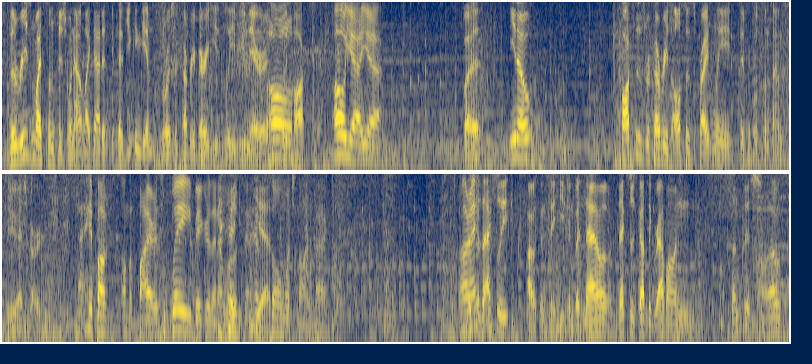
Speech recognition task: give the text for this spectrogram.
the reason why Sunfish went out like that is because you can get Roy's recovery very easily if you nair it Oh. with Fox. oh yeah, yeah. But, you know, Fox's recovery is also surprisingly difficult sometimes to edgeguard. That hitbox on the fire is way bigger than it looks and has Yes. so much knockback. All this right. is actually, I was going to say even, but now Dexter's got the grab on Sunfish. Oh, that was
